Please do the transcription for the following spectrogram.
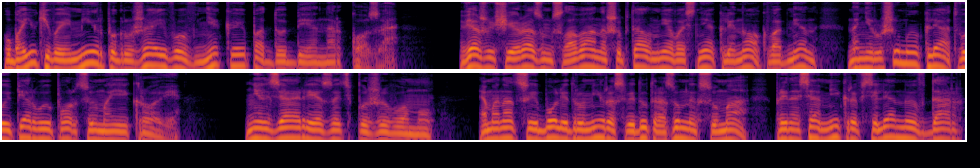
убаюкивая мир, погружая его в некое подобие наркоза. Вяжущий разум слова нашептал мне во сне клинок в обмен на нерушимую клятву и первую порцию моей крови. Нельзя резать по-живому. Эманации боли Друмира сведут разумных с ума, принося микровселенную в дар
